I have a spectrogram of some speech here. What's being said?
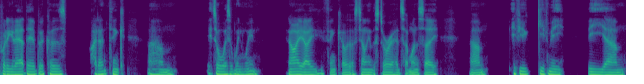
putting it out there because I don't think um, it's always a win win. You know, I, I think I was telling the story. I had someone say, um, "If you give me the um,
